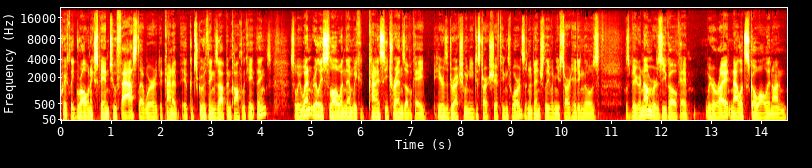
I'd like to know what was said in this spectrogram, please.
quickly grow and expand too fast that where it kind of it could screw things up and complicate things. So we went really slow and then we could kind of see trends of okay, here's the direction we need to start shifting towards and eventually when you start hitting those those bigger numbers, you go, okay, we were right. Now let's go all in on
